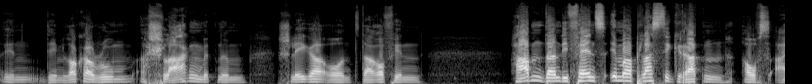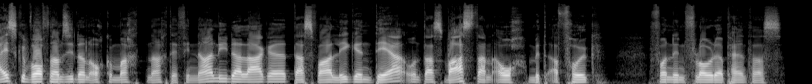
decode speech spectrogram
in dem Lockerroom erschlagen mit einem Schläger und daraufhin haben dann die Fans immer Plastikratten aufs Eis geworfen, haben sie dann auch gemacht nach der Finalniederlage. Das war legendär und das war es dann auch mit Erfolg von den Florida Panthers.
